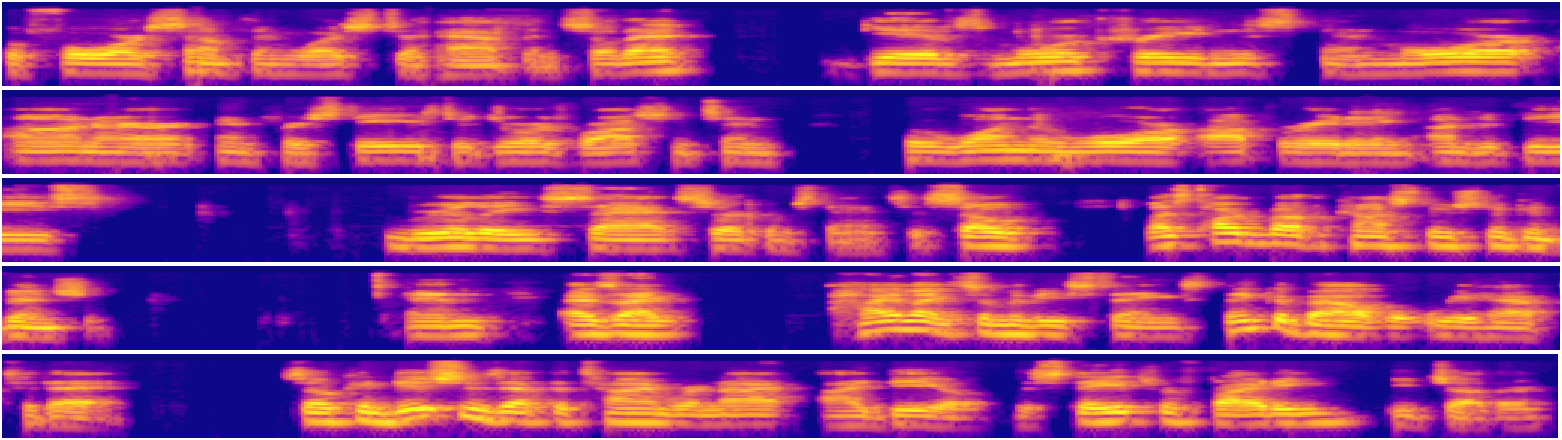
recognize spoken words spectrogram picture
before something was to happen. So that gives more credence and more honor and prestige to George Washington, who won the war operating under these really sad circumstances. So let's talk about the Constitutional Convention. And as I highlight some of these things, think about what we have today. So conditions at the time were not ideal. The states were fighting each other.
